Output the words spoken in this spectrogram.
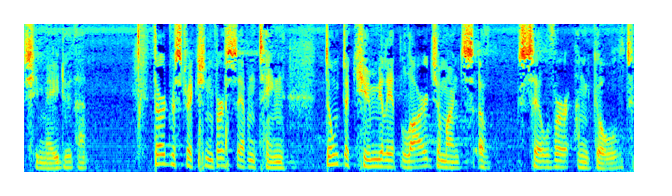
she may do that. Third restriction, verse 17 don't accumulate large amounts of silver and gold.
